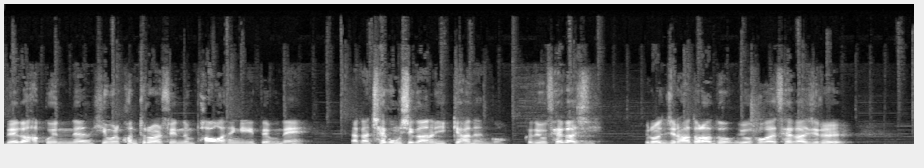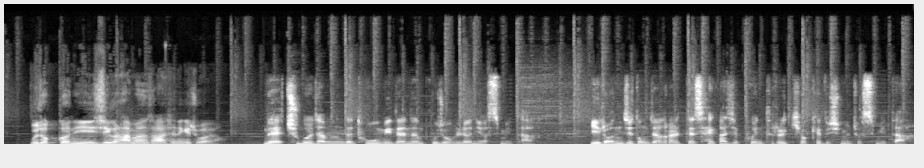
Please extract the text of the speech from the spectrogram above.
내가 갖고 있는 힘을 컨트롤할 수 있는 파워가 생기기 때문에 약간 채공 시간을 있게 하는 거. 그래서 요세 가지 런지를 하더라도 요세 가지를 무조건 인식을 하면서 하시는 게 좋아요. 네, 축을 잡는 데 도움이 되는 보조 훈련이었습니다. 이 런지 동작을 할 때 세 가지 포인트를 기억해 두시면 좋습니다.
